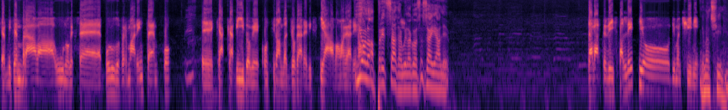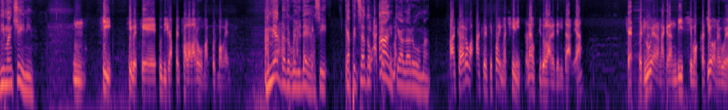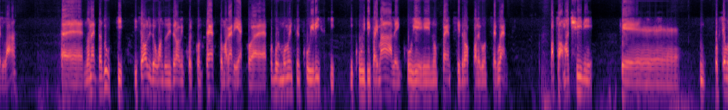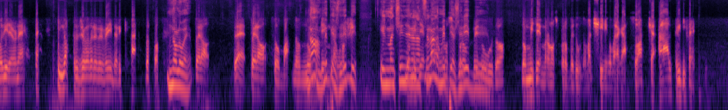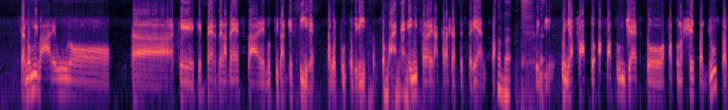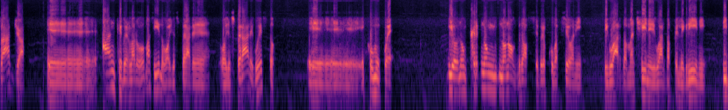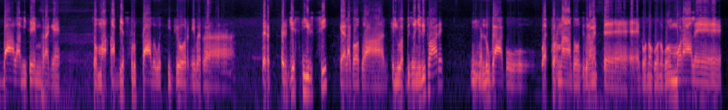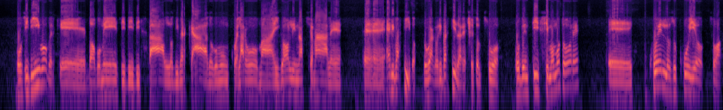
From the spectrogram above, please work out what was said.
Cioè, mi sembrava uno che si è voluto fermare in tempo, eh, che ha capito che continuando a giocare rischiava magari. Io no? l'ho apprezzata quella cosa, sai Ale? Da parte dei Spalletti o di Mancini? Di Mancini. Di Mancini. Mm, sì, sì, perché tu dici ha pensato alla Roma in quel momento. A me ha dato quell'idea, sì, che ha pensato anche, anche alla Roma. Anche alla Roma, anche perché poi Mancini non è un titolare dell'Italia. Eh? Cioè, per lui era una grandissima occasione quella, eh, non è da tutti, di solito quando ti trovi in quel contesto magari ecco, è proprio il momento in cui rischi, in cui ti fai male, in cui non pensi troppo alle conseguenze. Ma insomma, Mancini che possiamo dire non è il nostro giocatore preferito Riccardo. Non lo è. Però, eh, però insomma, non, non no, a me piacerebbe uno, il Mancini della nazionale, a me piacerebbe non mi sembra uno sprovveduto Mancini come ragazzo, eh? cioè, ha altri difetti. Cioè, non mi pare uno uh, che, che, perde la testa e non si sa gestire da quel punto di vista, insomma, è, è, inizia ad avere anche una certa esperienza. Quindi, quindi ha, fatto, ha, fatto, un gesto, ha fatto una scelta giusta, saggia, eh, anche per la Roma, sì, lo voglio sperare, lo voglio sperare questo. E, e comunque io non, cre- non, non, ho grosse preoccupazioni riguardo a Mancini, riguardo a Pellegrini. Di Bala mi sembra che insomma, abbia sfruttato questi giorni per, uh, per, per, gestirsi, che è la cosa che lui ha bisogno di fare. Mm, Lukaku è tornato sicuramente eh, con, con, con un morale positivo perché dopo mesi di, di, stallo, di mercato, comunque la Roma, i gol in nazionale, eh, è ripartito, Lukaku è ripartito, ha riacceso il suo potentissimo motore, eh, quello su cui io insomma,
